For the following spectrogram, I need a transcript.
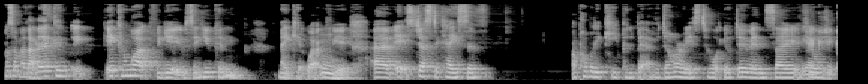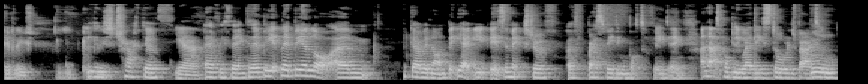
or something like that. It can, it, it can work for you, so you can make it work for Mm. you. Um, it's just a case of I'll probably keeping a bit of a diary as to what you're doing. So if yeah, you because you could lose. You could lose. lose track of Yeah. everything, there'd be there'd be a lot um, going on. But yeah, you, it's a mixture of, of breastfeeding and bottle feeding, and that's probably where these storage bags Mm. will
